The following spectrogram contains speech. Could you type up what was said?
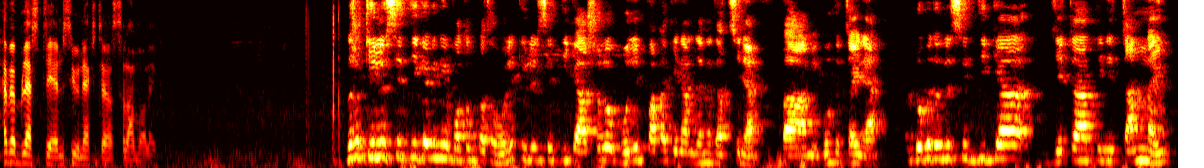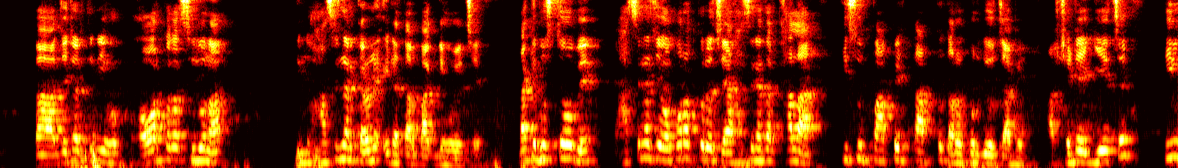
have a blessed day and see you next আসসালামু আলাইকুম। দর্শক টিউলিপ সিদ্দিকাকে নিয়ে প্রথম কথা বলি। টিউলিপ সিদ্দিকা আসলে বলির পাতা কি নাম জানা যাচ্ছি না বা আমি বলতে চাই না। টিউলিপ সিদ্দিকা যেটা তিনি চান নাই বা যেটা তিনি হওয়ার কথা ছিল না, কিন্তু হাসিনার কারণে এটা তার ভাগ্যে হয়েছে। তাকে বুঝতে হবে, হাসিনা যে অপরাধ করেছে আর হাসিনা তার খালা, কিছু পাপের তাপ তো তার উপর দিয়েও যাবে। আর সেটাই গিয়েছে, তিনি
